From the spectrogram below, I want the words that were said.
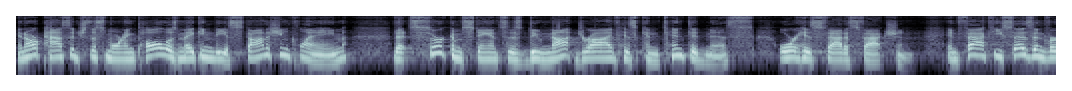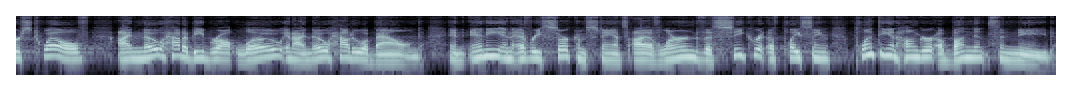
In our passage this morning, Paul is making the astonishing claim that circumstances do not drive his contentedness or his satisfaction. In fact, he says in verse 12, I know how to be brought low and I know how to abound. In any and every circumstance, I have learned the secret of placing plenty and hunger, abundance and need.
